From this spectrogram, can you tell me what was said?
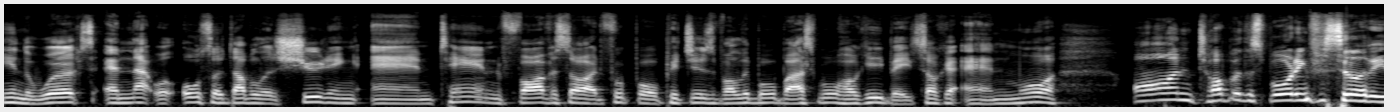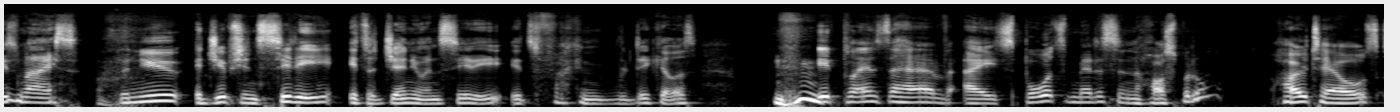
in the works, and that will also double as shooting and 10 five-a-side football pitches, volleyball, basketball, hockey, beach soccer, and more. On top of the sporting facilities, mate. The new Egyptian city, it's a genuine city. It's fucking ridiculous. it plans to have a sports medicine hospital, hotels,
